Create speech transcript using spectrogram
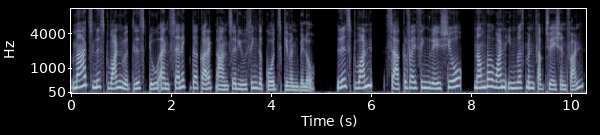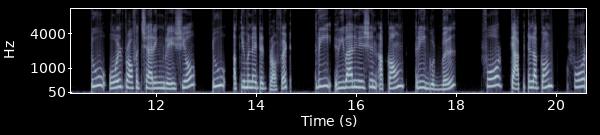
Match list 1 with list 2 and select the correct answer using the codes given below. List 1 Sacrificing ratio. Number 1 Investment fluctuation fund. 2 Old profit sharing ratio. 2 Accumulated profit. 3. Revaluation account. 3. Goodwill. 4. Capital account. 4.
